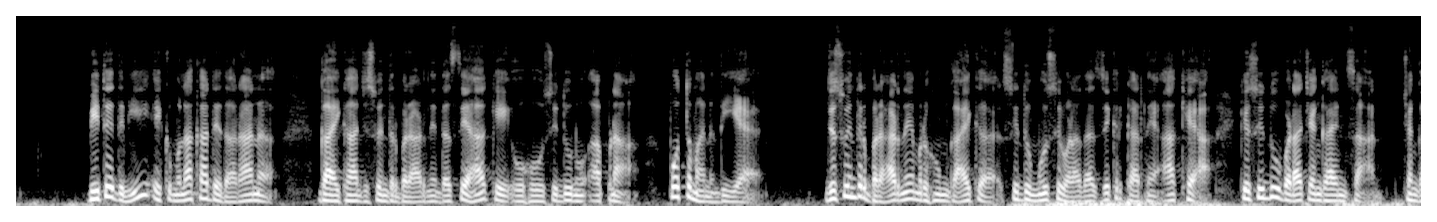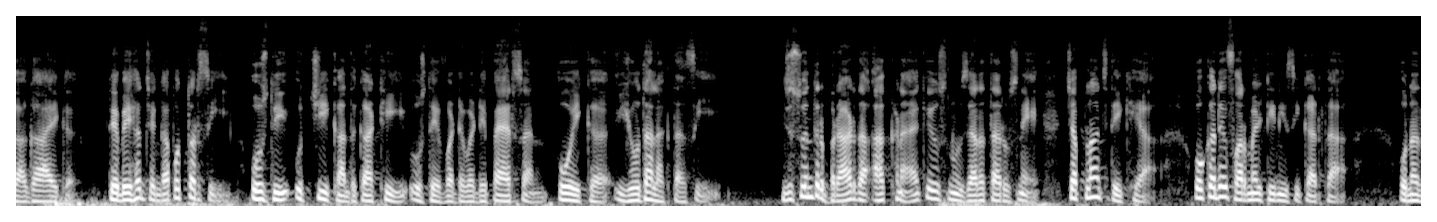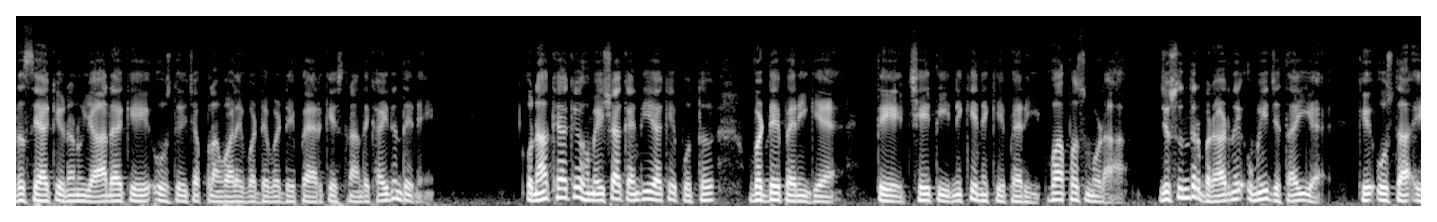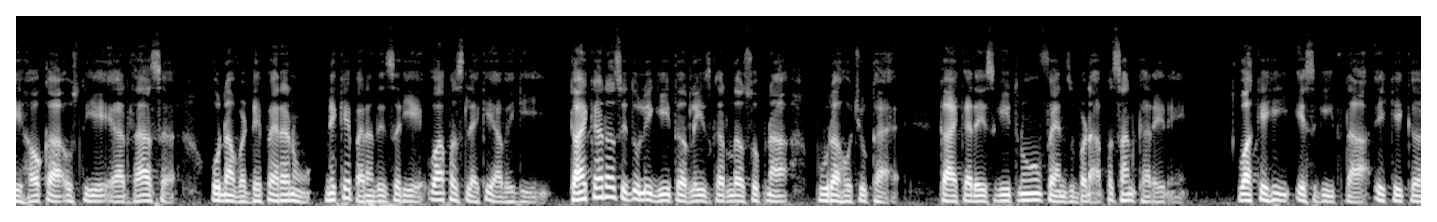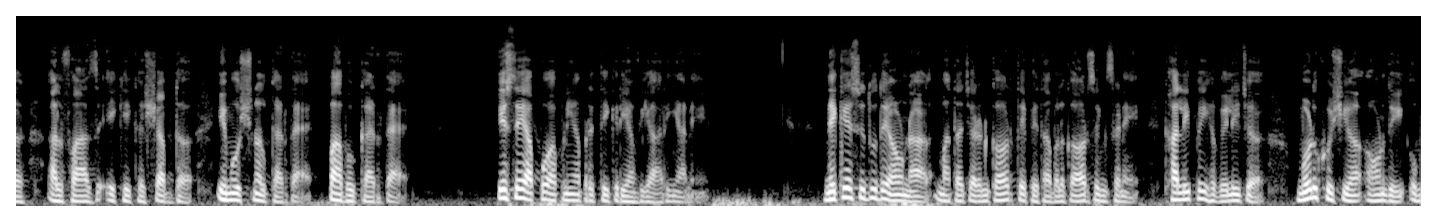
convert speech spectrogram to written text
ਬੀਤੇ ਦਿਨੀ ਇੱਕ ਮੁਲਾਕਾਤ ਦੇ ਦੌਰਾਨ ਗਾਇਕਾ ਜਸਵਿੰਦਰ ਬਰਾੜ ਨੇ ਦੱਸਿਆ ਕਿ ਉਹ ਸਿੱਧੂ ਨੂੰ ਆਪਣਾ ਪੁੱਤ ਮੰਨਦੀ ਹੈ। ਜਸਵਿੰਦਰ ਬਰਾੜ ਨੇ ਮਰਹੂਮ ਗਾਇਕ ਸਿੱਧੂ ਮੂਸੇਵਾਲਾ ਦਾ ਜ਼ਿਕਰ ਕਰਦਿਆਂ ਆਖਿਆ ਕਿ ਸਿੱਧੂ ਬੜਾ ਚੰਗਾ ਇਨਸਾਨ, ਚੰਗਾ ਗਾਇਕ ਤੇ ਬੇਹੱਦ ਚੰਗਾ ਪੁੱਤਰ ਸੀ। ਉਸ ਦੀ ਉੱਚੀ ਕੰਧ ਕਾਠੀ ਉਸ ਦੇ ਵੱਡੇ ਵੱਡੇ ਪੈਰ ਸਨ, ਉਹ ਇੱਕ ਯੋਧਾ ਲੱਗਦਾ ਸੀ। ਜਸਵਿੰਦਰ ਬਰਾੜ ਦਾ ਆਖਣਾ ਹੈ ਕਿ ਉਸ ਨੂੰ ਜ਼ਿਆਦਾਤਰ ਉਸਨੇ ਚੱਪਲਾਂ 'ਚ ਦੇਖਿਆ। ਉਹ ਕਦੇ ਫਾਰਮੈਲਿਟੀ ਨਹੀਂ ਸੀ ਕਰਦਾ। ਉਹਨਾਂ ਦੱਸਿਆ ਕਿ ਉਹਨਾਂ ਨੂੰ ਯਾਦ ਹੈ ਕਿ ਉਸ ਦੇ ਚੱਪਲਾਂ ਵਾਲੇ ਵੱਡੇ ਵੱਡੇ ਪੈਰ ਕਿਸ ਤਰ੍ਹਾਂ ਦਿਖਾਈ ਦਿੰਦੇ ਨੇ। ਉਹਨਾਂ ਆਖਿਆ ਕਿ ਉਹ ਹਮੇਸ਼ਾ ਕਹਿੰਦੀ ਹੈ ਕਿ ਪੁੱਤ ਵੱਡੇ ਪੈਰੀ ਗਿਆ ਤੇ ਛੇਤੀ ਨਿੱਕੇ ਨਿੱਕੇ ਪੈਰੀ ਵਾਪਸ ਮੁੜਾ। ਜਸਵਿੰਦਰ ਬਰਾੜ ਨੇ ਉਮੀਦ ਜਤਾਈ ਹੈ ਕਿ ਉਸ ਦਾ ਇਹ ਹੌਕਾ, ਉਸ ਦੀ ਇਹ ਅਰਦਾਸ ਉਹਨਾਂ ਵੱਡੇ ਪੈਰਾਂ ਨੂੰ ਨਿੱਕੇ ਪੈਰਾਂ ਦੇ ਜ਼ਰੀਏ ਵਾਪਸ ਲੈ ਕੇ ਆਵੇਗੀ। ਗਾਇਕਾ ਦਾ ਸਿੱਧੂ ਲਈ ਗੀਤ ਰਿਲੀਜ਼ ਕਰਨ ਦਾ ਸੁਪਨਾ ਪੂਰਾ ਹੋ ਚੁੱਕਾ ਹੈ। ਗਾਇਕਾ ਦੇ ਇਸ ਗੀਤ ਨੂੰ ਫੈਨਸ ਬੜਾ ਪਸੰਦ ਕਰ ਰਹੇ ਨੇ। ਵਾਕਈ ਹੀ ਇਸ ਗੀਤ ਦਾ ਇੱਕ ਇੱਕ ਅਲਫਾਜ਼ ਇੱਕ ਇੱਕ ਸ਼ਬਦ ਇਮੋਸ਼ਨਲ ਕਰਦਾ ਹੈ, ਭਾਵੁਕ ਕਰਦਾ ਹੈ। ਇਸ 'ਤੇ ਆਪੋ ਆਪਣੀਆਂ ਪ੍ਰਤੀਕਿਰਿਆ ਵੀ ਆ ਰਹੀਆਂ ਨੇ। ਨਿੱਕੇ ਸਿੱਧੂ ਦੇ ਆਉਣ ਨਾਲ ਮਾਤਾ ਚਰਨ ਕੌਰ ਤੇ ਪਿਤਾ ਬਲਕੌਰ ਸਿੰਘ ਸਣੇ ਖਾਲੀ ਪਈ ਹਵੇਲੀ 'ਚ ਮੁੜ ਖੁਸ਼ੀਆਂ ਆਉਣ ਦੀ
